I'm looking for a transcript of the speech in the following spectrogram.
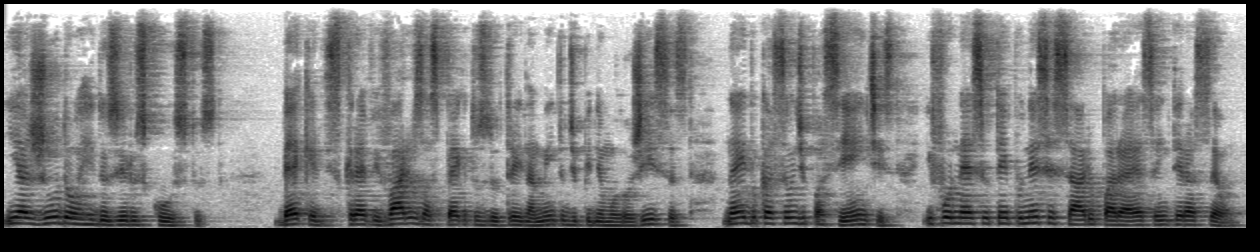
e ajudam a reduzir os custos. Becker descreve vários aspectos do treinamento de pneumologistas na educação de pacientes e fornece o tempo necessário para essa interação.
